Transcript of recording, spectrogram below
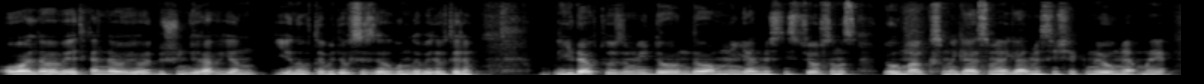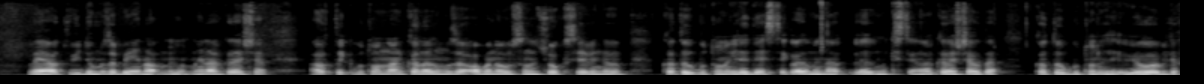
Olaylara ve etkenlere göre düşünceler yan, yanıltabilir sizleri. Bunu da belirtelim. Lider Turizm videolarının devamının gelmesini istiyorsanız yorumlar kısmına gelsin veya gelmesin şeklinde yorum yapmayı veya videomuza beğeni atmayı unutmayın arkadaşlar. Alttaki butondan kanalımıza abone olursanız çok sevinirim. Katıl butonu ile destek vermek isteyen arkadaşlar da katıl butonu ile üye olabilir.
